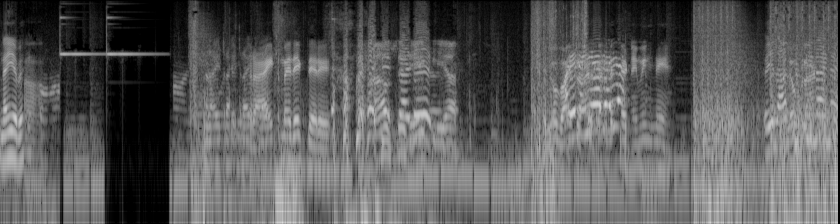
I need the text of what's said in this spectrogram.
नहीं है बे। राइट राइट राइट राइट में देख तेरे। हाँ उसने देख लिया। तो भाई अरे नहीं है, नहीं है। टाइमिंग नहीं है। ये लास्ट Hello, 59 है।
